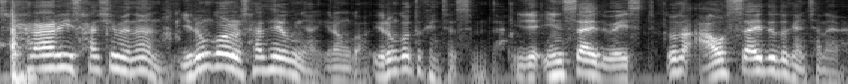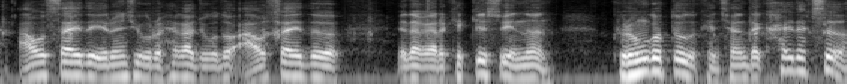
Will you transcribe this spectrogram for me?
차라리 사시면은 이런 걸 사세요 그냥 이런 거 이런 것도 괜찮습니다 이제 인사이드 웨이스트 또는 아웃사이드도 괜찮아요 아웃사이드 이런 식으로 해가지고도 아웃사이드에다가 이렇게 낄 수 있는 그런 것도 괜찮은데 카이덱스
